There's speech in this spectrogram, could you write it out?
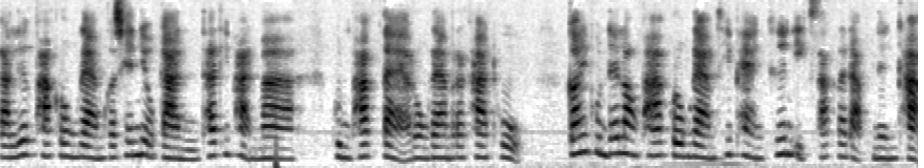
การเลือกพักโรงแรมก็เช่นเดียวกัน ถ้าที่ผ่านมา คุณพักแต่โรงแรมราคาถูก ก็ให้คุณได้ลองพักโรงแรมที่แพงขึ้นอีกสักระดับหนึ่งค่ะ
